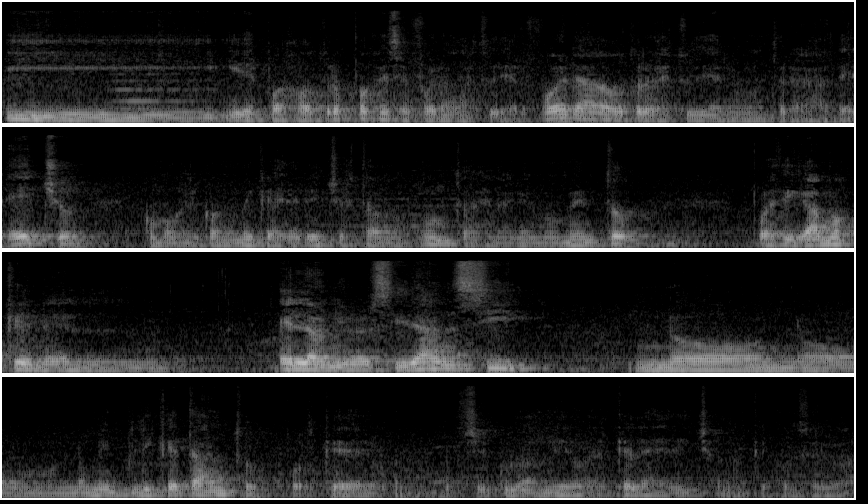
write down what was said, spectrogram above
Y, y, después otros porque se fueron a estudiar fuera, otros estudiaron otra derecho, como en económica y derecho estaban juntas en aquel momento, pues digamos que en, el, en la universidad en sí no, no, me impliqué tanto, porque el círculo de amigos es el que les he dicho ¿no? que conservar.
